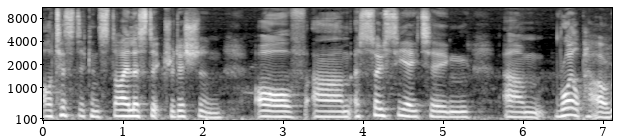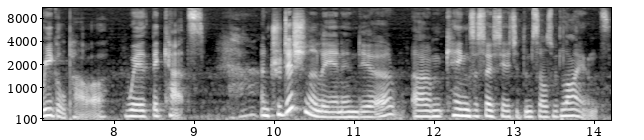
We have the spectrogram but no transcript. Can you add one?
artistic and stylistic tradition of um, associating um, royal power, regal power, with big cats. And traditionally in India, um, kings associated themselves with lions.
